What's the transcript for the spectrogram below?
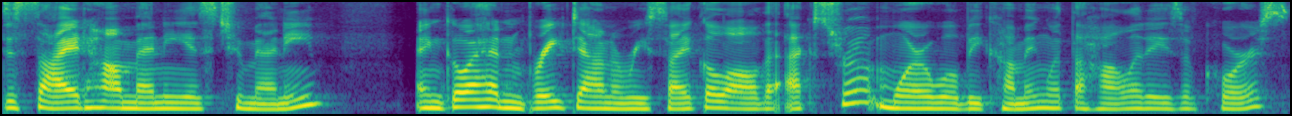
decide how many is too many, and go ahead and break down and recycle all the extra. More will be coming with the holidays, of course.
